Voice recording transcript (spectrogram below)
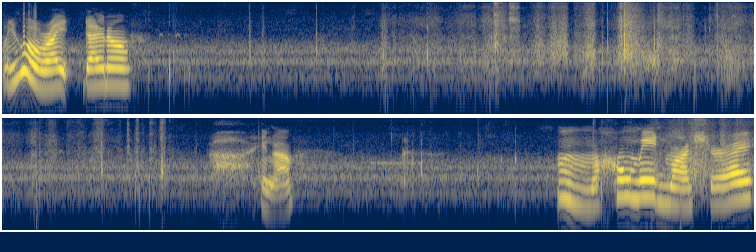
Are you alright, Dino? Hang on. Mmm, homemade monster, right?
